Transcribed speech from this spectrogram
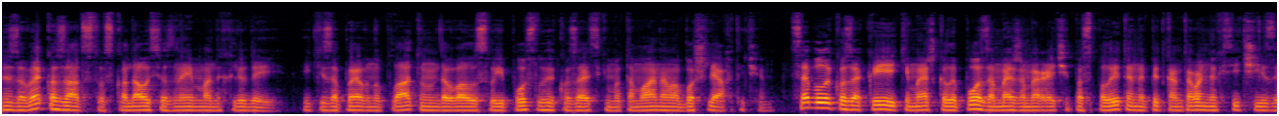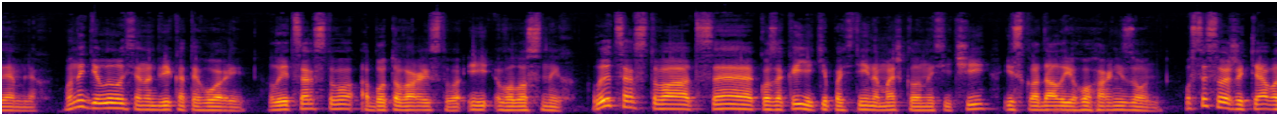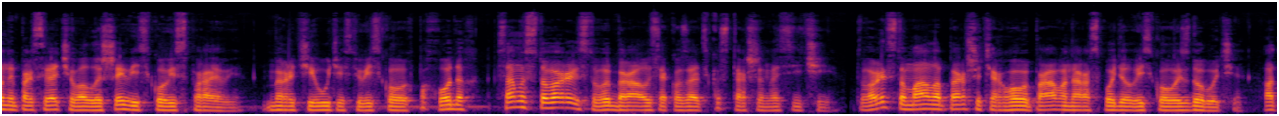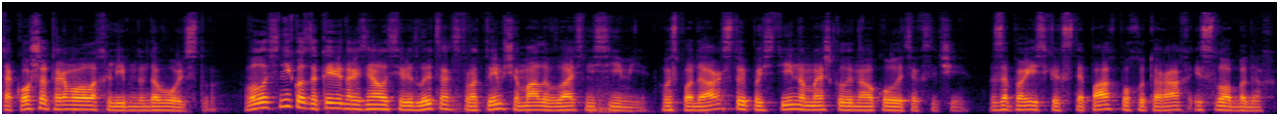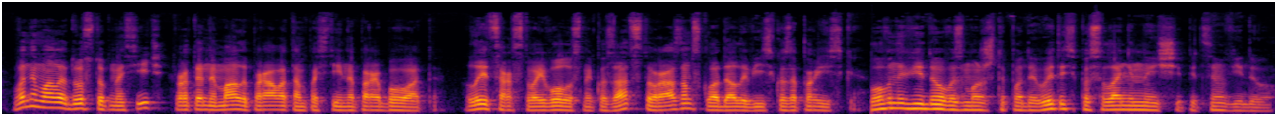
Низове козацтво складалося з найманих людей, які за певну плату надавали свої послуги козацьким отаманам або шляхтичам. Це були козаки, які мешкали поза межами Речі Посполити на підконтрольних січі землях. Вони ділилися на дві категорії: лицарство або товариство і волосних. Лицарства це козаки, які постійно мешкали на січі і складали його гарнізон. Усе своє життя вони присвячували лише військовій справі, беручи участь у військових походах. Саме з товариства вибиралася козацька старшина січі. Товариство мало першочергове право на розподіл військової здобичі, а також отримувало хлібне довольство. Волосні козаки відрізнялися від лицарства тим, що мали власні сім'ї, господарство і постійно мешкали на околицях Січі, в запорізьких степах, по хуторах і слободах. Вони мали доступ на Січ, проте не мали права там постійно перебувати. Лицарство і волосне козацтво разом складали військо Запорізьке. Повне відео ви зможете подивитись в посиланні нижче під цим відео.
